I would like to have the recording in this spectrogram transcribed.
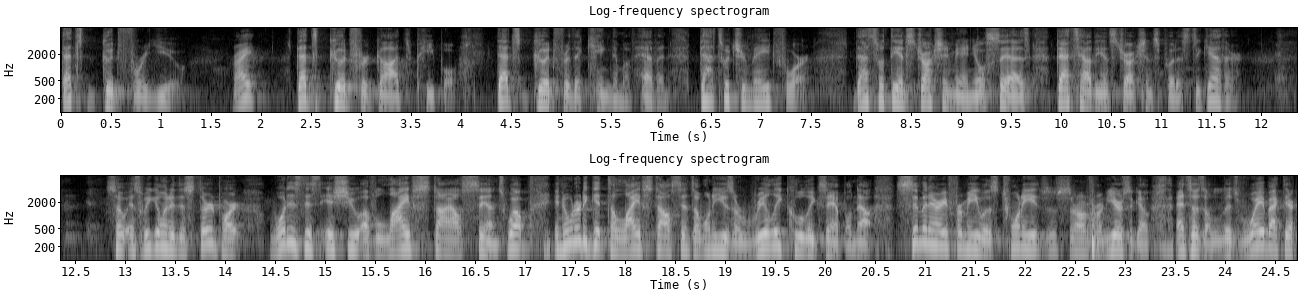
That's good for you, right? That's good for God's people. That's good for the kingdom of heaven. That's what you're made for. That's what the instruction manual says. That's how the instructions put us together. So, as we go into this third part, what is this issue of lifestyle sins? Well, in order to get to lifestyle sins, I want to use a really cool example. Now, seminary for me was 20 years ago, and so it's, a, it's way back there.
